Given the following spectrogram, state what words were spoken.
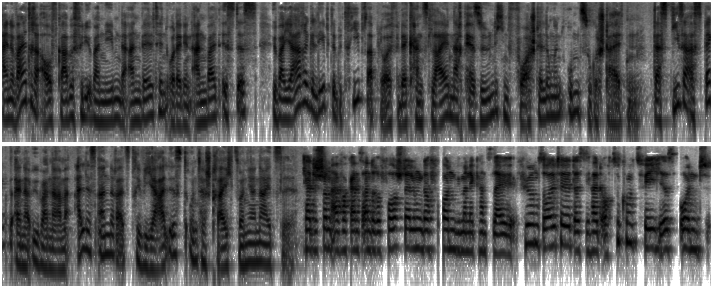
Eine weitere Aufgabe für die übernehmende Anwältin oder den Anwalt ist es, über Jahre gelebte Betriebsabläufe der Kanzlei nach persönlichen Vorstellungen umzugestalten. Dass dieser Aspekt einer Übernahme alles andere als trivial ist, unterstreicht Sonja Neitzel. Ich hatte schon einfach ganz andere Vorstellungen davon, wie man eine Kanzlei führen sollte, dass sie halt auch zukunftsfähig ist. Und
